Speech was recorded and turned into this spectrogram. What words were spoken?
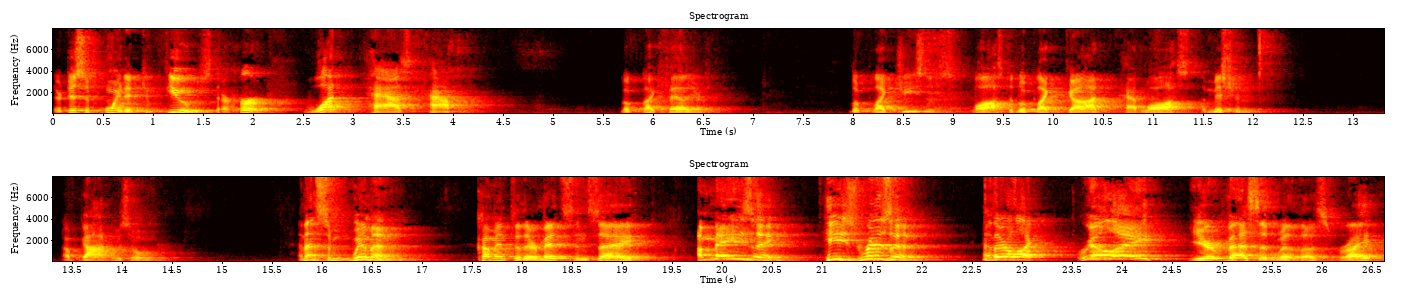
they're disappointed, confused, they're hurt. What has happened? Looked like failure. Looked like Jesus lost. It looked like God had lost. The mission of God was over. And then some women come into their midst and say, Amazing! He's risen! And they're like, Really? You're messing with us, right?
